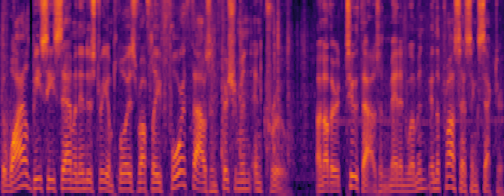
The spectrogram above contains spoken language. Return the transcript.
the wild BC salmon industry employs roughly 4,000 fishermen and crew, another 2,000 men and women in the processing sector.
